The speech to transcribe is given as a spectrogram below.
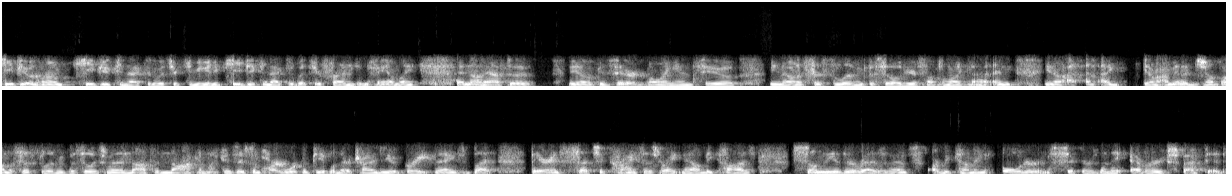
keep you at home, keep you connected with your community, keep you connected with your friends and family and not have to you know, consider going into, you know, an assisted living facility or something like that. And, you know, I, I you know, I'm going to jump on assisted living facilities for a minute, not to knock them because there's some hardworking people in there trying to do great things, but they're in such a crisis right now because so many of their residents are becoming older and sicker than they ever expected.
